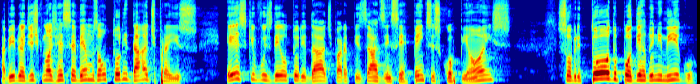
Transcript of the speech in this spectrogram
A Bíblia diz que nós recebemos autoridade para isso. Eis que vos dei autoridade para pisar em serpentes e escorpiões, sobre todo o poder do inimigo.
